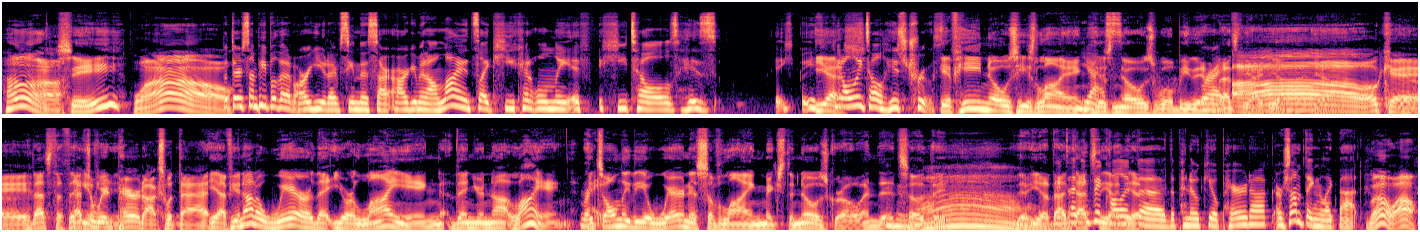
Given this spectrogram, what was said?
Huh. See? Wow. But there's some people that have argued. I've seen this ar- argument online. It's like he can only if he tells his. He he can only tell his truth. If he knows he's lying, Yes. his nose will be there. Right. That's the idea of it. Yeah. Oh, okay. Yeah, that's the thing. That's a If weird you- paradox with that. Yeah, if you're not aware that you're lying, then you're not lying. Right. It's only the awareness of lying makes the nose grow, and it, so the, ah. The- yeah, that, It's- I think that's they the call idea. it the the Pinocchio paradox or something like that. Oh, wow.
